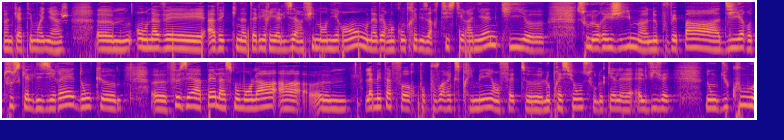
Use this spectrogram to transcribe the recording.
24 témoignages. Euh, on avait, avec Nathalie, réalisé un film en Iran. On avait rencontré des artistes iraniennes qui, euh, sous le régime, ne pouvait pas dire tout ce qu'elle désirait, donc faisait appel à ce moment-là à la métaphore pour pouvoir exprimer en fait l'oppression sous laquelle elle, elle, vivait. Donc du coup,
